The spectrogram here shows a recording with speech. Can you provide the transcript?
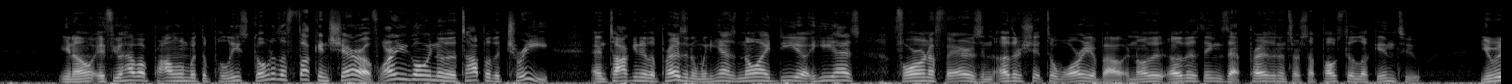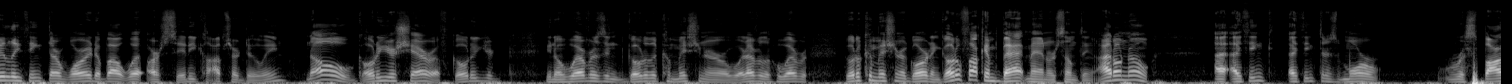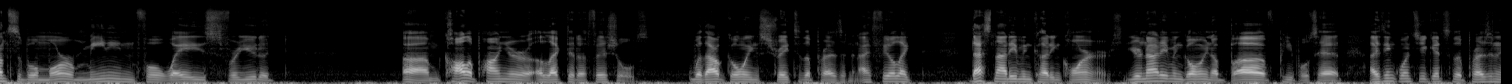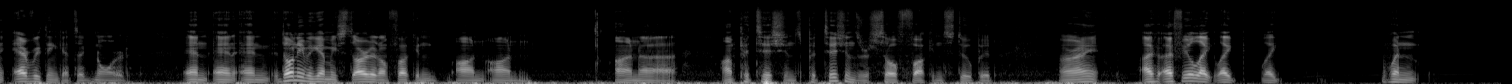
You know, if you have a problem with the police, go to the fucking sheriff. Why are you going to the top of the tree and talking to the president when he has no idea? He has foreign affairs and other shit to worry about and other other things that presidents are supposed to look into. You really think they're worried about what our city cops are doing? No, go to your sheriff. Go to your you know, whoever's in go to the commissioner or whatever whoever Go to Commissioner Gordon. Go to fucking Batman or something. I don't know. I, I think I think there's more responsible, more meaningful ways for you to um, call upon your elected officials without going straight to the president. I feel like that's not even cutting corners. You're not even going above people's head. I think once you get to the president, everything gets ignored. And and and don't even get me started on fucking on on on uh on petitions. Petitions are so fucking stupid. All right? I I feel like like like when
